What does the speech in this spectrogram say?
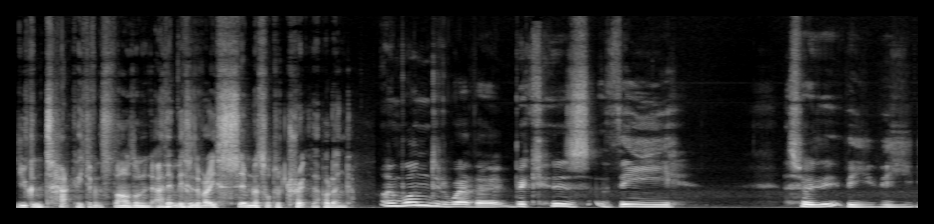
you can tack these different styles on it. I think this is a very similar sort of trick they're pulling. I wondered whether because the so the, the the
